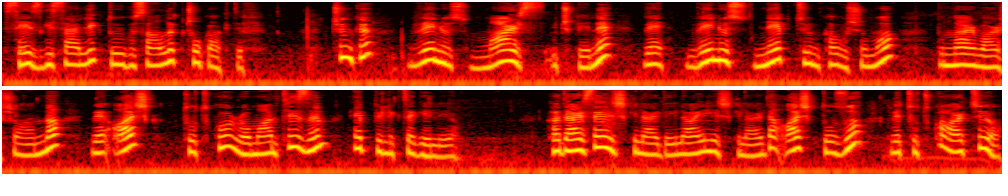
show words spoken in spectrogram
sezgisellik, duygusallık çok aktif. Çünkü Venüs Mars üçgeni ve Venüs Neptün kavuşumu bunlar var şu anda ve aşk, tutku, romantizm hep birlikte geliyor. Kadersel ilişkilerde, ilahi ilişkilerde aşk dozu ve tutku artıyor.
